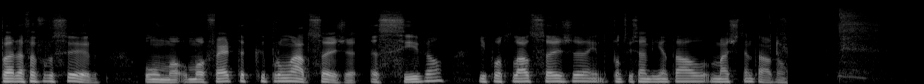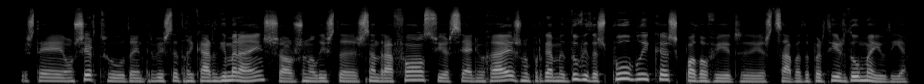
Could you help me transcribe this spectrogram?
para favorecer uma, uma oferta que, por um lado, seja acessível e, por outro lado, seja, do ponto de vista ambiental, mais sustentável. Este é um certo da entrevista de Ricardo Guimarães aos jornalistas Sandra Afonso e Arsénio Reis no programa Dúvidas Públicas, que pode ouvir este sábado a partir do meio-dia.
